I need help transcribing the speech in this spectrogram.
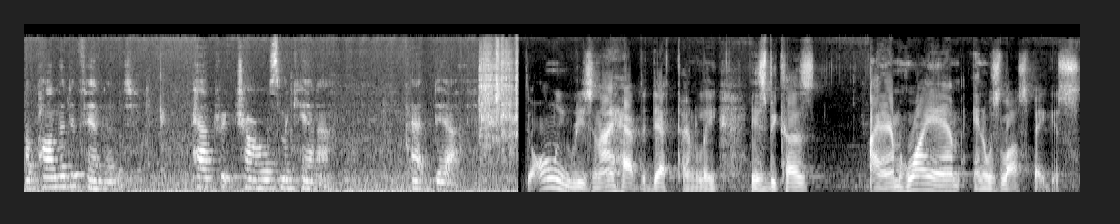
upon the defendant, Patrick Charles McKenna, at death. The only reason I have the death penalty is because I am who I am and it was Las Vegas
